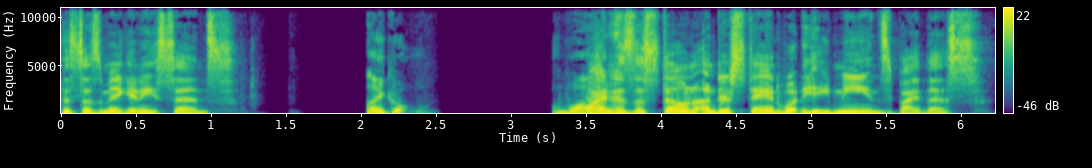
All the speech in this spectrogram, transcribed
This doesn't make any sense. Like why, Why does the stone understand what he means by this?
